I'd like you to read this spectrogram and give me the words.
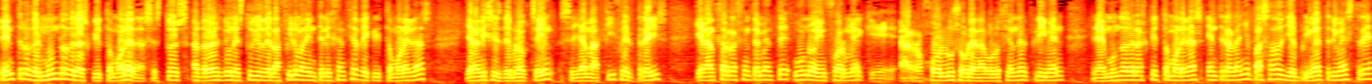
dentro del mundo de las criptomonedas. Esto es a través de un estudio de la firma de inteligencia de criptomonedas y análisis de blockchain, se llama CipherTrace, que lanzó recientemente un informe que arrojó luz sobre la evolución del crimen en el mundo de las criptomonedas entre el año pasado y el primer trimestre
